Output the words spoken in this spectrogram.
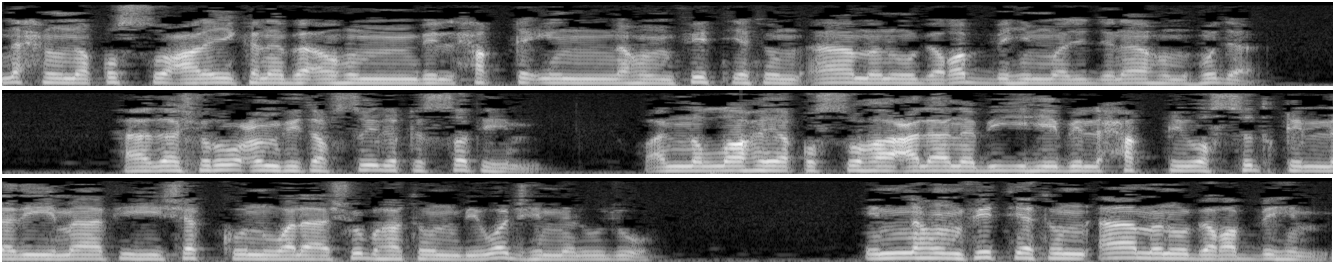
نحن نقص عليك نبأهم بالحق إنهم فتية آمنوا بربهم وزدناهم هدى. هذا شروع في تفصيل قصتهم وأن الله يقصها على نبيه بالحق والصدق الذي ما فيه شك ولا شبهة بوجه من الوجوه. إنهم فتية آمنوا بربهم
